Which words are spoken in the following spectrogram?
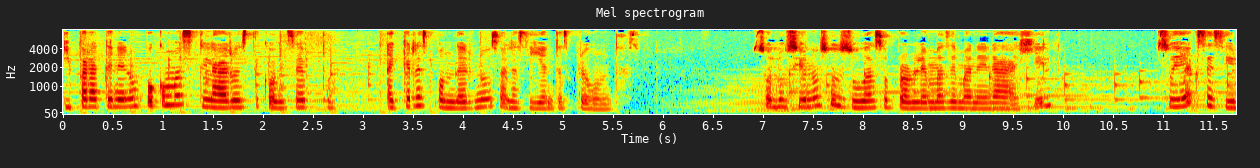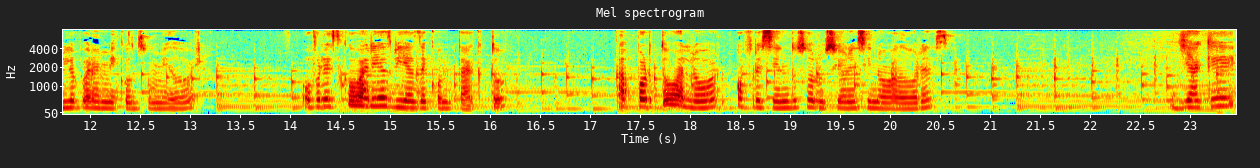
Y para tener un poco más claro este concepto, hay que respondernos a las siguientes preguntas. ¿Soluciono sus dudas o problemas de manera ágil? ¿Soy accesible para mi consumidor? ¿Ofrezco varias vías de contacto? ¿Aporto valor ofreciendo soluciones innovadoras? ya que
